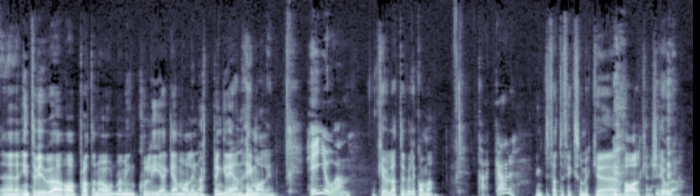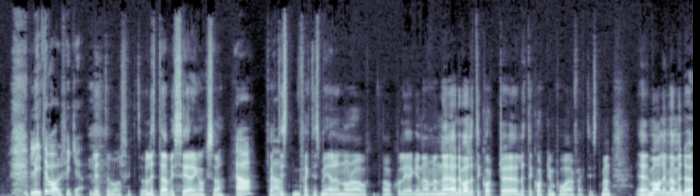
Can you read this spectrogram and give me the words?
eh, intervjua och prata några ord med min kollega Malin Örtengren. Hej Malin! Hej Johan! Vad kul att du ville komma. Tackar! Inte för att du fick så mycket val kanske, jo då. Lite val fick jag. Lite val fick du och lite avisering också. Ja. Faktiskt, ja. faktiskt mer än några av, av kollegorna. Men ja, det var lite kort, eh, lite kort in på här faktiskt. Men eh, Malin, vem är du?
